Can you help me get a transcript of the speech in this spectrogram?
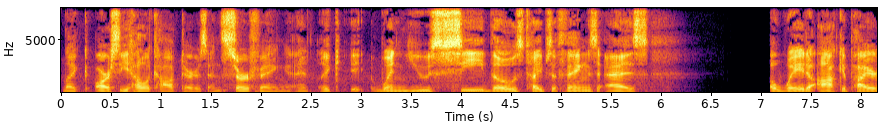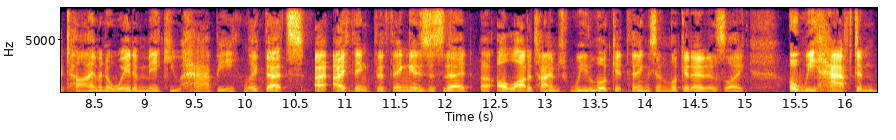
like RC helicopters and surfing and like it, when you see those types of things as a way to occupy your time and a way to make you happy. Like that's i, I think the thing is is that uh, a lot of times we look at things and look at it as like oh we have to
